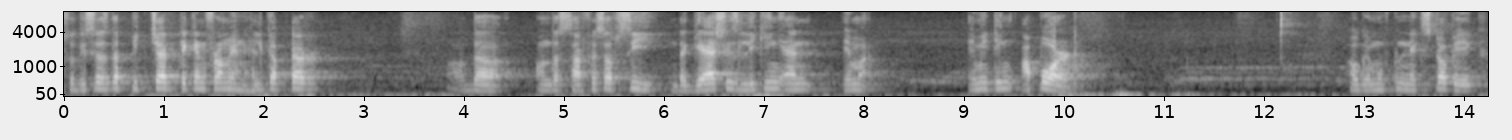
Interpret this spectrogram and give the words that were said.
So, this is the picture taken from an helicopter the on the surface of sea the gas is leaking and em emitting upward. Okay, move to next topic.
